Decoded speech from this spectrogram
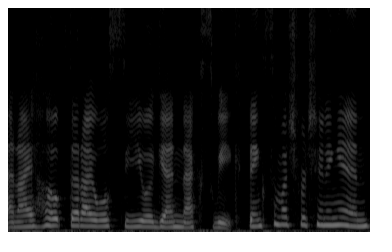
And I hope that I will see you again next week. Thanks so much for tuning in.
